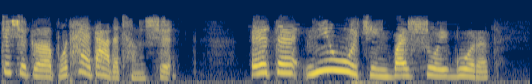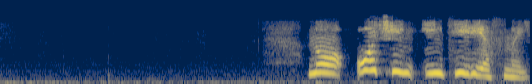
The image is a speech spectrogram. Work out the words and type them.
这是个不太大的城市， Это не очень большой город. Но очень интересный.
